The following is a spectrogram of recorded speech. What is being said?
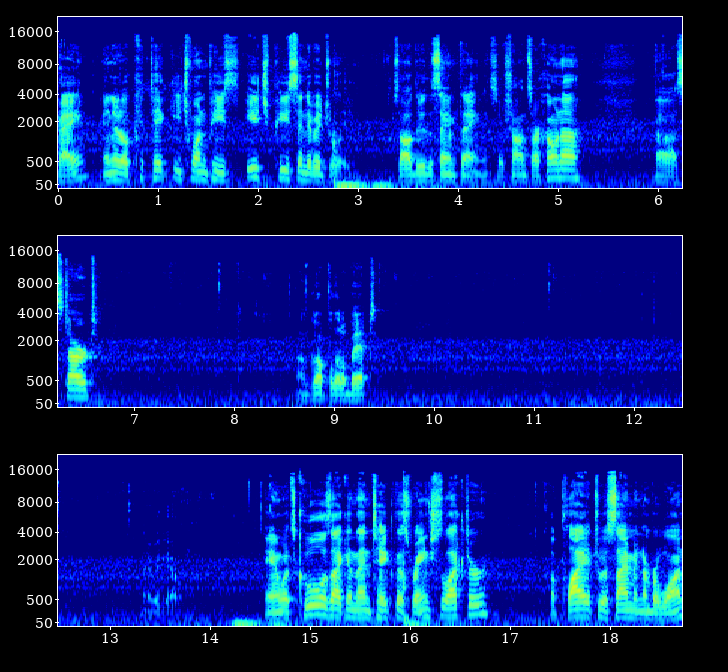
okay? And it'll take each one piece, each piece individually. So I'll do the same thing. So Shaun Sarcona, uh, start. I'll go up a little bit. There we go. And what's cool is I can then take this range selector, apply it to assignment number one,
